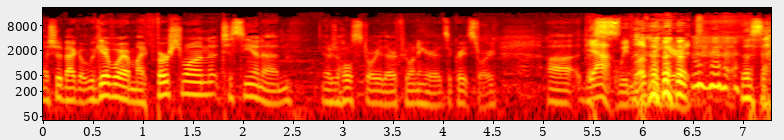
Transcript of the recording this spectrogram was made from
I should back up. We gave away my first one to CNN. There's a whole story there if you want to hear it. It's a great story. Uh, Yeah, s- we'd love to hear it. the, se-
